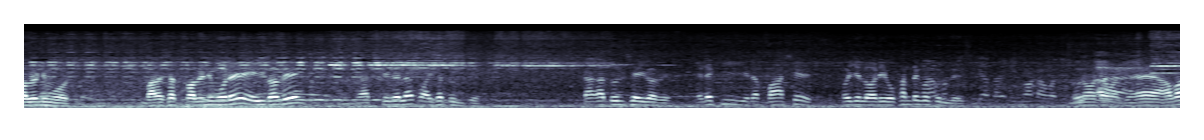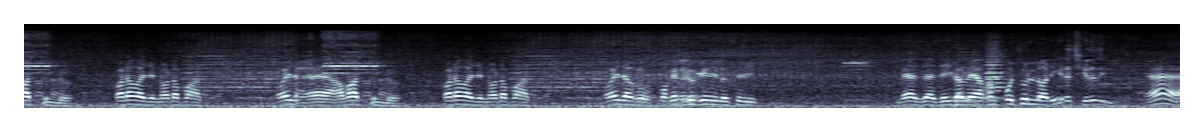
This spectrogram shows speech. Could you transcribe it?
কলোনি মোড়। বারাসাত কলোনি মোড়ে এইভাবে রাত্রিবেলা পয়সা তুলছে। টাকা তুলছে এইভাবে। এটা কি? এটা বাঁশের? ওই যে লরি ওখান থেকেও তুলবে। নটা বাজে। হ্যাঁ আবার তুললো। কটা বাজে? নটা পাঁচ। ওই হ্যাঁ আবার তুললো। কটা বাজে? নটা পাঁচ। ওই দেখো পকেট ঢুকিয়ে নিল সিভিক ব্যাস ব্যাস এইভাবে এখন প্রচুর লরি। এটা ছেড়ে দিন। হ্যাঁ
